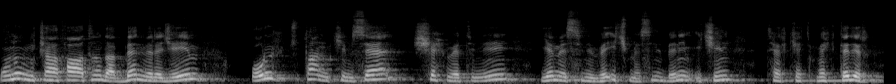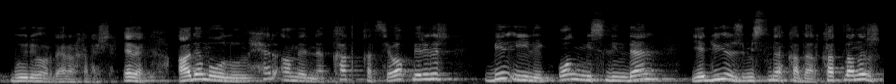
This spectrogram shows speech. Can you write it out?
Onun mükafatını da ben vereceğim. Oruç tutan kimse şehvetini, yemesini ve içmesini benim için terk etmektedir buyuruyor değerli arkadaşlar. Evet Ademoğlunun her ameline kat kat sevap verilir. Bir iyilik 10 mislinden 700 misline kadar katlanır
